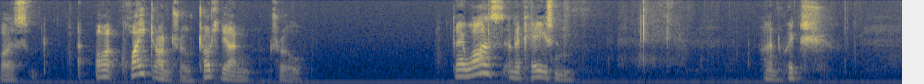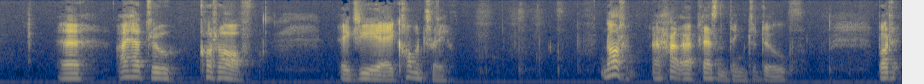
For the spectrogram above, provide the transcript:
was uh, quite untrue, totally untrue. There was an occasion on which uh, I had to cut off a GAA commentary. Not a, a pleasant thing to do, but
